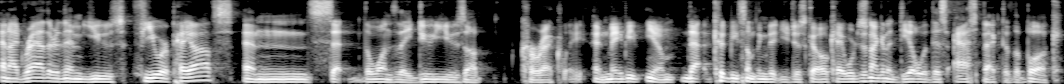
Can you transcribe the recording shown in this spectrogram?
and I'd rather them use fewer payoffs and set the ones they do use up correctly. And maybe, you know, that could be something that you just go, okay, we're just not going to deal with this aspect of the book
